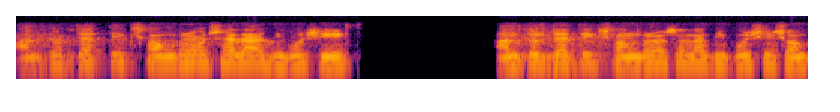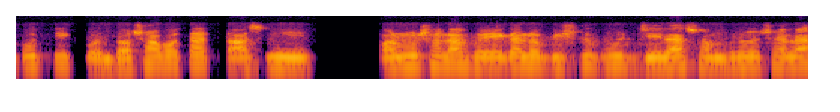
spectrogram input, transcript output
আন্তর্জাতিক সংগ্রহশালা দিবসে, আন্তর্জাতিক সংগ্রহশালা দিবসে সম্প্রতি দশাবতার তাস নিয়ে কর্মশালা হয়ে গেল বিষ্ণুপুর জেলা সংগ্রহশালা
